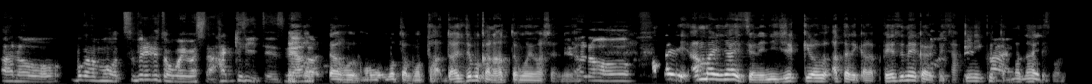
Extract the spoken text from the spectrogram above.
あの、僕はもう潰れると思いました。はっきり言ってですね。あの、思った思った。大丈夫かなって思いましたよね。あの、あんまり、あんまりないですよね。20キロあたりからペースメーカーより先に行くってあんまないですもんね。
